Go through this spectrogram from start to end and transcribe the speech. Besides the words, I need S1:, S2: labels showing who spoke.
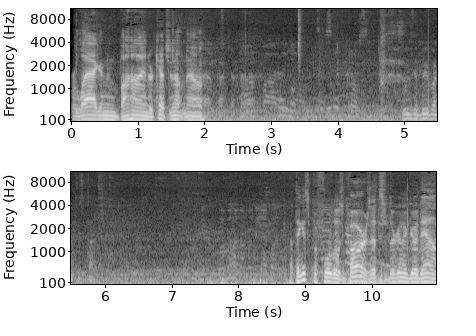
S1: We're lagging behind or catching up now. I think it's before those cars. That's they're gonna go down.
